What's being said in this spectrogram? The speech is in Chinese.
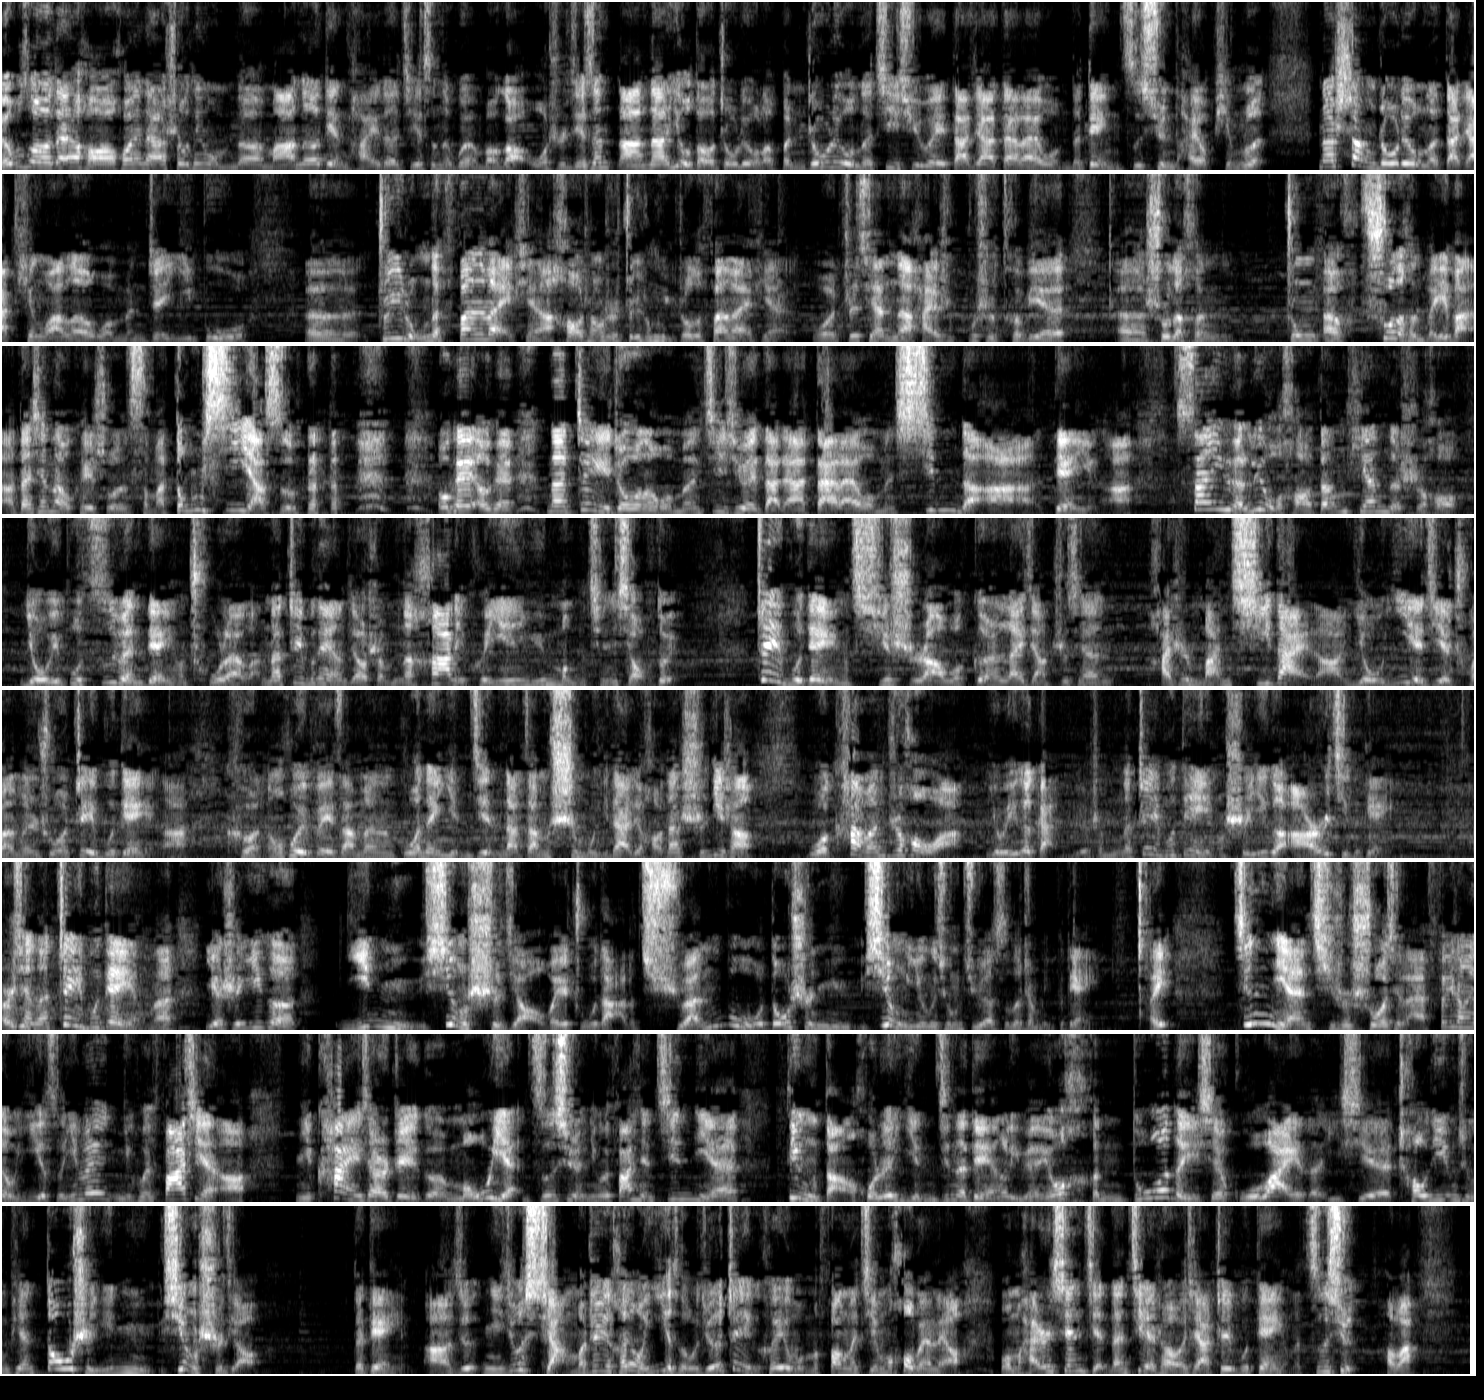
哎，不错，大家好，欢迎大家收听我们的麻呢电台的杰森的观影报告，我是杰森。那那又到周六了，本周六呢，继续为大家带来我们的电影资讯还有评论。那上周六呢，大家听完了我们这一部呃追龙的番外篇啊，号称是追龙宇宙的番外篇。我之前呢还是不是特别呃说的很。中呃说的很委婉啊，但现在我可以说的什么东西呀？是不是？OK OK，那这一周呢，我们继续为大家带来我们新的啊电影啊。三月六号当天的时候，有一部资源电影出来了。那这部电影叫什么呢？《哈利奎因与猛禽小队》。这部电影其实啊，我个人来讲，之前还是蛮期待的啊。有业界传闻说这部电影啊可能会被咱们国内引进，那咱们拭目以待就好。但实际上，我看完之后啊，有一个感觉什么呢？这部电影是一个 R 级的电影。而且呢，这部电影呢，也是一个以女性视角为主打的，全部都是女性英雄角色的这么一部电影。哎，今年其实说起来非常有意思，因为你会发现啊，你看一下这个某眼资讯，你会发现今年定档或者引进的电影里面有很多的一些国外的一些超级英雄片，都是以女性视角的电影啊。就你就想嘛，这个很有意思。我觉得这个可以我们放在节目后边聊。我们还是先简单介绍一下这部电影的资讯，好吧？《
